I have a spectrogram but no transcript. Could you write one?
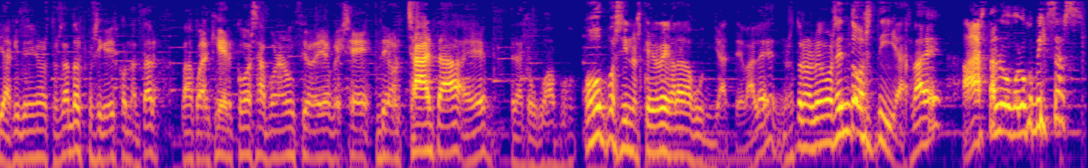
Y aquí tenéis nuestros datos, por si queréis contactar para cualquier cosa, por un anuncio de, yo que sé, de horchata, ¿eh? Trato guapo. O por si nos queréis regalar yate, ¿vale? Nosotros nos vemos en dos días, ¿vale? Hasta luego, loco pizzas.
